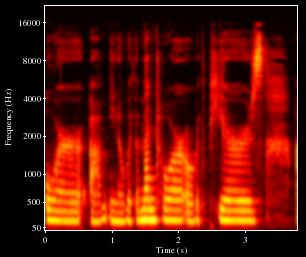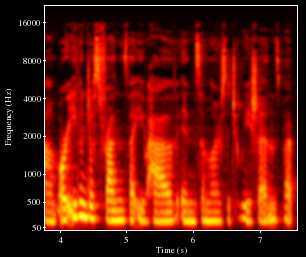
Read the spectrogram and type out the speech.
or um, you know, with a mentor or with peers, um, or even just friends that you have in similar situations. But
